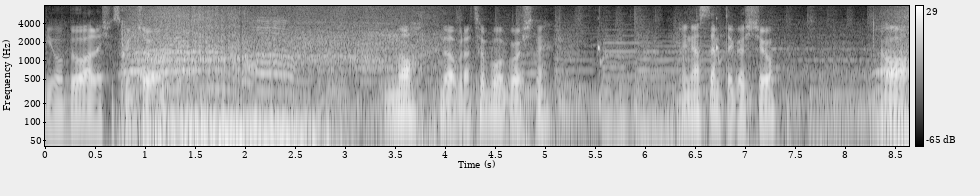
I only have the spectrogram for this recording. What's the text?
Miło było, ale się skończyło. No, dobra, to było głośne. No i następny gościu. O,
